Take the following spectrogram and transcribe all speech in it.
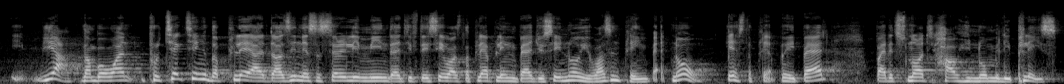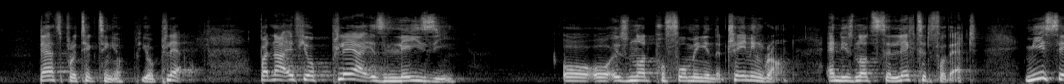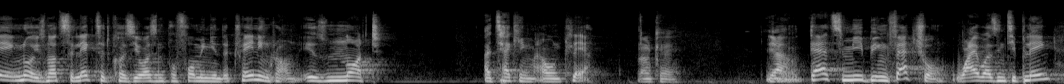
yeah, number one, protecting the player doesn't necessarily mean that if they say was the player playing bad, you say no, he wasn't playing bad. No, yes, the player played bad, but it's not how he normally plays. That's protecting your, your player. But now, if your player is lazy or, or is not performing in the training ground and is not selected for that, me saying no, he's not selected because he wasn't performing in the training ground is not attacking my own player. Okay. You Yeah. know, that's me being factual. Why wasn't he playing?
